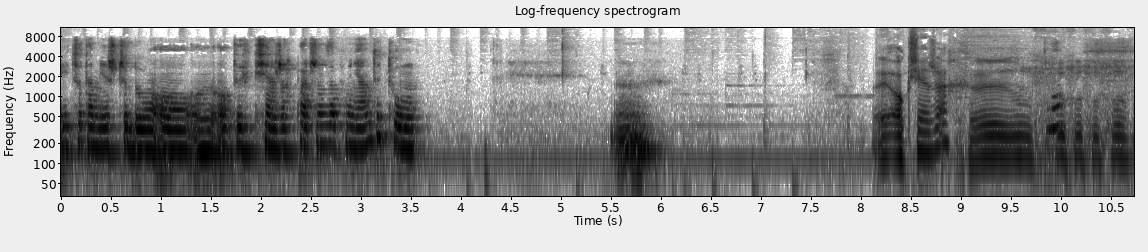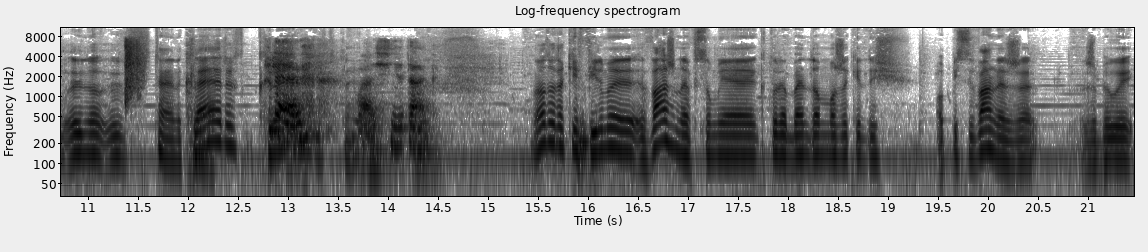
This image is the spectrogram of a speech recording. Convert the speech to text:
I co tam jeszcze było o, o, o tych księżach? Patrzę, zapomniałam tytułu. O księżach? No. no ten, Claire? Claire? Właśnie, tak. No to takie filmy ważne w sumie, które będą może kiedyś opisywane, że, że były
